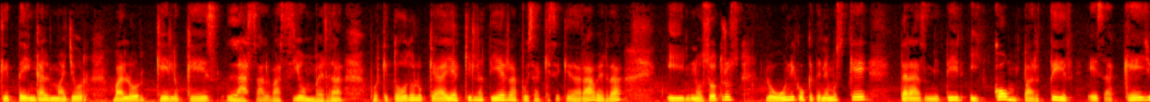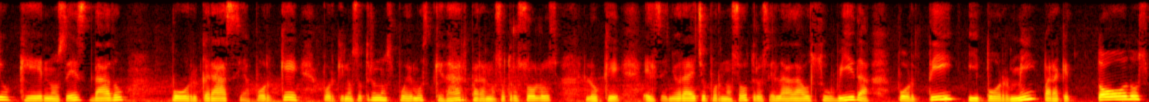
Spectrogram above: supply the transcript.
que tenga el mayor valor que lo que es la salvación, ¿verdad? Porque todo lo que hay aquí en la tierra, pues aquí se quedará, ¿verdad? Y nosotros lo único que tenemos que transmitir y compartir es aquello que nos es dado por gracia. ¿Por qué? Porque nosotros nos podemos quedar para nosotros solos lo que el Señor ha hecho por nosotros. Él ha dado su vida por ti y por mí para que todos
